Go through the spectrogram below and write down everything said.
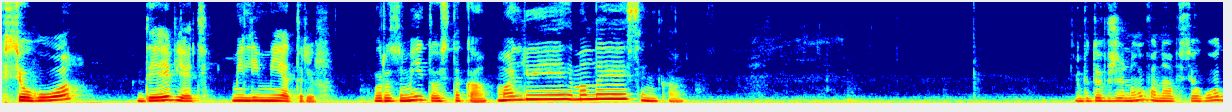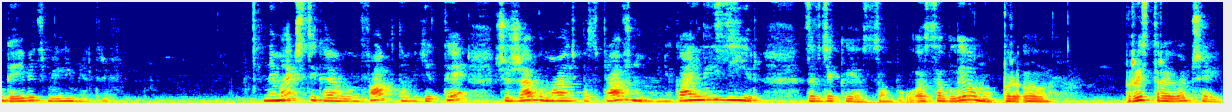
всього 9 міліметрів. Ви розумієте, ось така мале, малесенька. В довжину вона всього 9 мм. Не менш цікавим фактом є те, що жаби мають по-справжньому унікальний зір завдяки особ- особливому е, пристрою очей.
